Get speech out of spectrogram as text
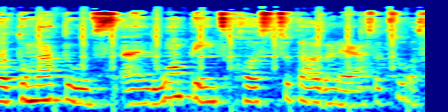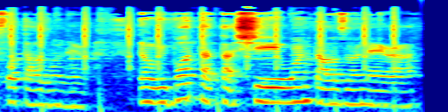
for tomatoes and one paint cost 2,000 naira. So two was 4,000 naira. Then we bought tatashe 1,000 naira.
